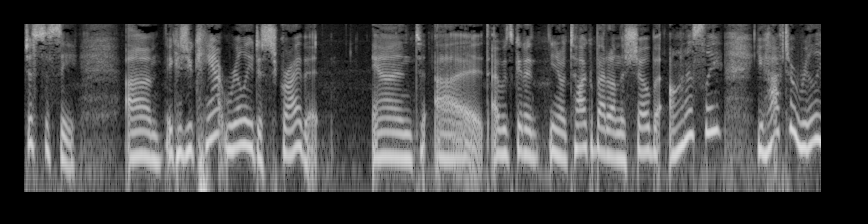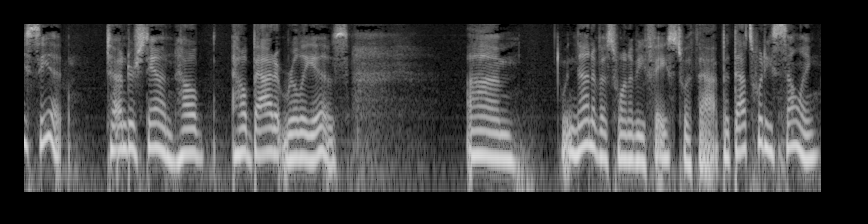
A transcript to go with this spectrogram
just to see, um, because you can't really describe it. And uh, I was going to, you know, talk about it on the show, but honestly, you have to really see it to understand how how bad it really is. Um, none of us want to be faced with that, but that's what he's selling.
